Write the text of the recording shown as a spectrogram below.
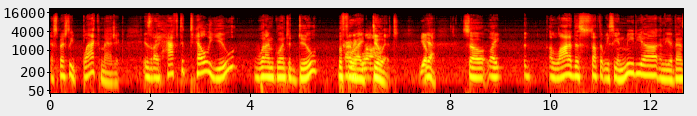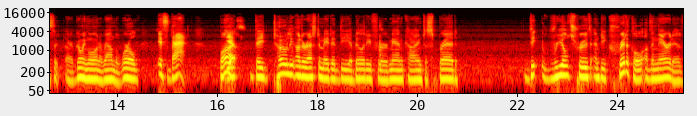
especially black magic, is that I have to tell you what I'm going to do before Karmic I law. do it. Yep. Yeah. So like a- a lot of this stuff that we see in media and the events that are going on around the world, it's that. But Yes. they totally underestimated the ability for mankind to spread the real truth and be critical of the narrative.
